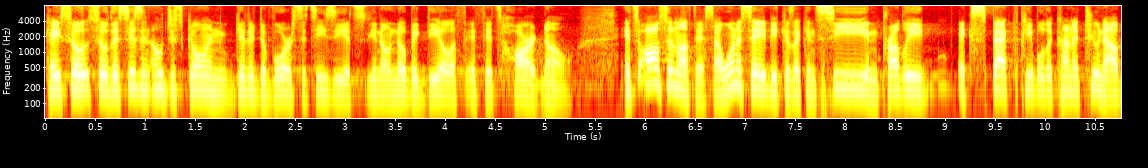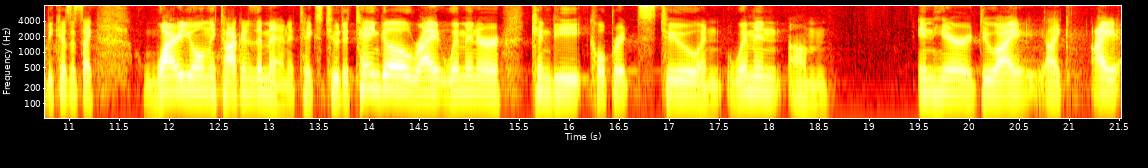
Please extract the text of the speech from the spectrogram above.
Okay, so, so this isn't, oh, just go and get a divorce. It's easy. It's, you know, no big deal if, if it's hard. No. It's also not this. I want to say because I can see and probably expect people to kind of tune out because it's like, why are you only talking to the men? It takes two to tango, right? Women are can be culprits too, and women um, in here. Do I like I?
